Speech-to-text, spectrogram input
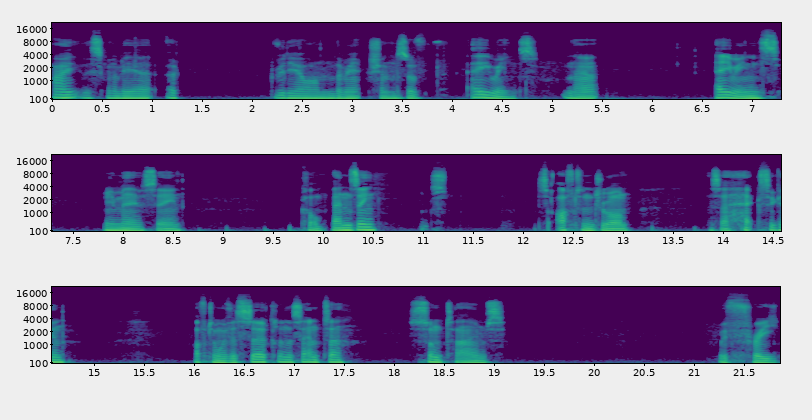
Hi, this is going to be a, a video on the reactions of arenes. Now, arenes, you may have seen, called benzene. It's, it's often drawn as a hexagon, often with a circle in the centre, sometimes with three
